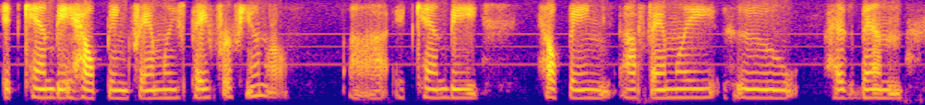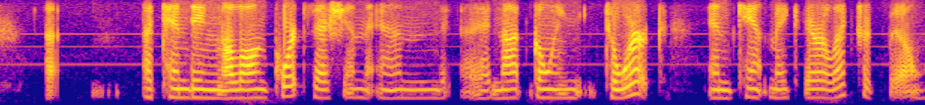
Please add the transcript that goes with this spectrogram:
it can be helping families pay for funerals. Uh, it can be helping a family who has been uh, attending a long court session and uh, not going to work and can't make their electric bill.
